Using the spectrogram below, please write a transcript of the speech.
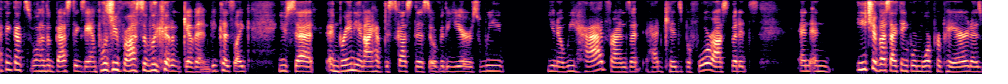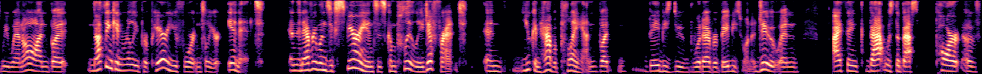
I think that's one of the best examples you possibly could have given because, like you said, and Brandy and I have discussed this over the years. We, you know, we had friends that had kids before us, but it's, and, and each of us, I think, were more prepared as we went on, but nothing can really prepare you for it until you're in it. And then everyone's experience is completely different. And you can have a plan, but babies do whatever babies want to do. And I think that was the best part of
